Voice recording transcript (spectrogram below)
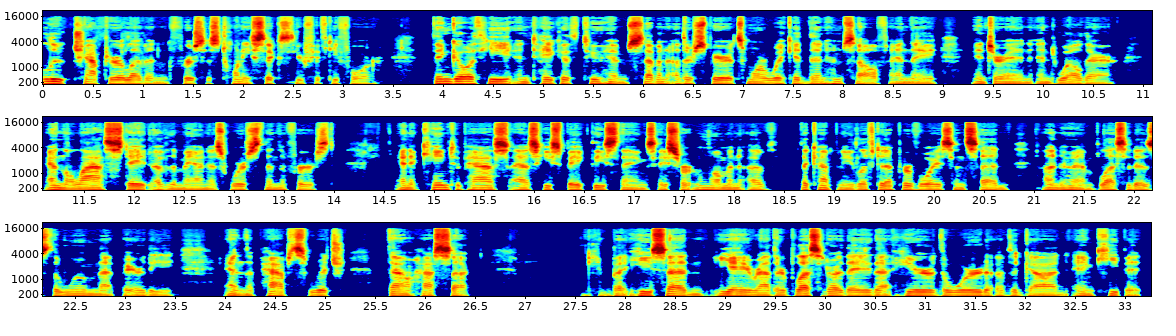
Luke chapter 11, verses 26 through 54. Then goeth he and taketh to him seven other spirits more wicked than himself, and they enter in and dwell there. And the last state of the man is worse than the first. And it came to pass, as he spake these things, a certain woman of the company lifted up her voice and said unto him, Blessed is the womb that bare thee, and the paps which thou hast sucked. But he said, Yea, rather, blessed are they that hear the word of the God and keep it.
